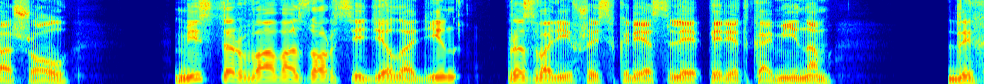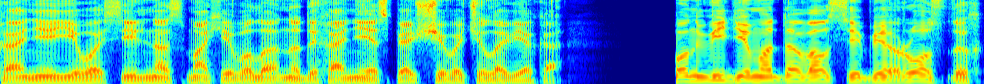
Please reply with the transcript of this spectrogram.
когда его дочь, никого не слушая, сорила тысячами фунтов? Когда Джон Грей вошел — Мистер Вавазор сидел один, развалившись в кресле перед камином. Дыхание его сильно смахивало на дыхание спящего человека. Он, видимо, давал себе роздых,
